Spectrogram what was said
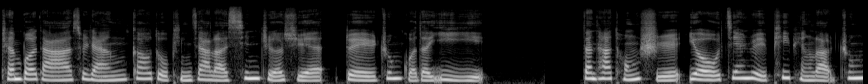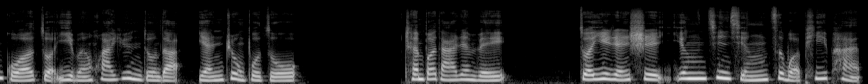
陈伯达虽然高度评价了新哲学对中国的意义，但他同时又尖锐批评了中国左翼文化运动的严重不足。陈伯达认为，左翼人士应进行自我批判，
